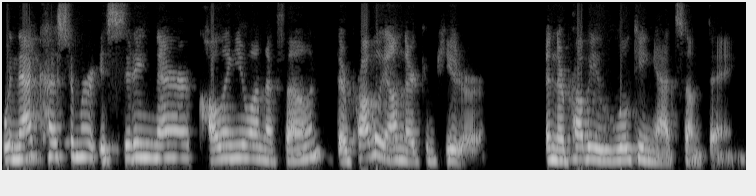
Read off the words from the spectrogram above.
when that customer is sitting there calling you on the phone, they're probably on their computer and they're probably looking at something.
